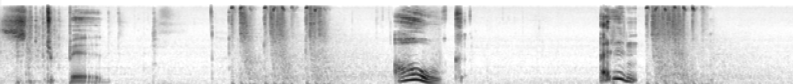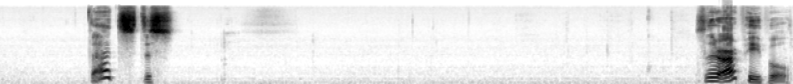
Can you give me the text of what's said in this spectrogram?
Stupid. Oh. I didn't. That's this. So there are people.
